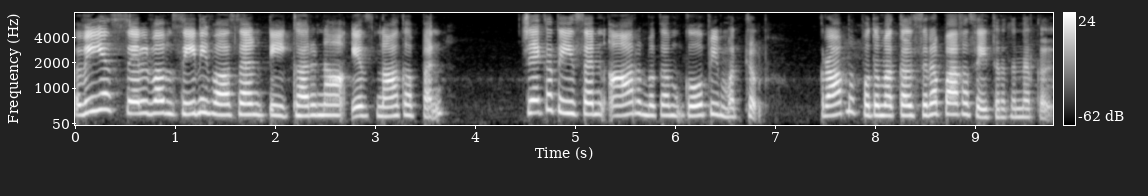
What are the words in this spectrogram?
V. S. Selvam Srinivasan T. Karuna S. Nagappan Jagadeesan Arumugam Gopi மற்றும் கிராம பொதுமக்கள் சிறப்பாக செய்திருந்தனர்கள்.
